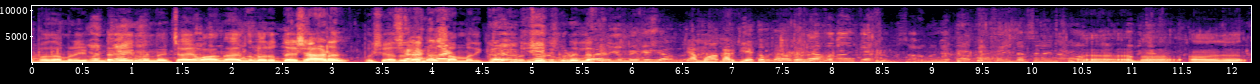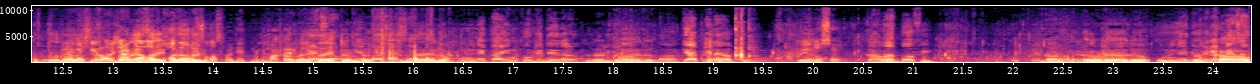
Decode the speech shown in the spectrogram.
അപ്പോൾ നമ്മൾ ഇവന്റെ കയ്യിൽ നിന്ന് ചായ വാങ്ങാം എന്നുള്ളൊരു ഉദ്ദേശമാണ്. പക്ഷെ അത് നമ്മൾ സമ്മതിക്കുന്നു ചോദിക്കുന്നില്ല. അപ്പോൾ അവന് ഒന്ന് റൈസായിട്ടുണ്ട്. റൈസായിട്ടുണ്ട്. എന്തായാലും രണ്ടുപേരും ഇവിടെ ഒരു കാവ.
